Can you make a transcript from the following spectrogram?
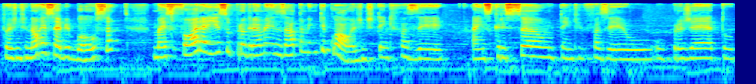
Então a gente não recebe bolsa, mas fora isso o programa é exatamente igual. A gente tem que fazer a inscrição, tem que fazer o, o projeto,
